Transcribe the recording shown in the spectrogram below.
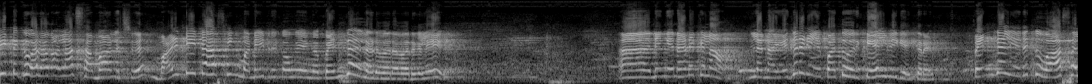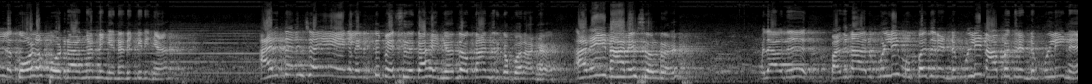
வீட்டுக்கு வரவங்கலாம் சமாளிச்சு மல்டி டாஸ்கிங் பண்ணிட்டு எங்க பெண்கள் நடுவர் அவர்களே. ஆஹ் நீங்க நினைக்கலாம். இல்ல நான் எதிரணியை பார்த்து ஒரு கேள்வி கேட்கிறேன். பெண்கள் எதுக்கு வாசல்ல கோலம் போடுறாங்கன்னு நீங்க நினைக்கிறீங்க? அது தெரிஞ்சாயே எங்களை எடுத்து பேசுறதுக்காக இங்க வந்து உட்காந்துருக்க போறாங்க? அதையும் நானே சொல்றேன். அதாவது பதினாறு புள்ளி முப்பத்தி ரெண்டு புள்ளி நாற்பத்தி ரெண்டு புள்ளின்னு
